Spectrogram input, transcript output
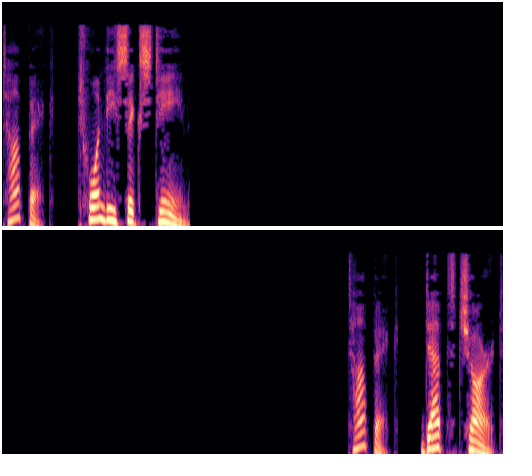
Topic 2016. Topic Depth chart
